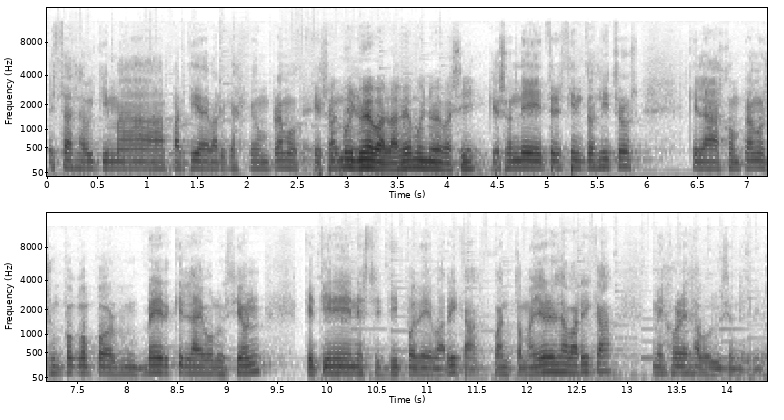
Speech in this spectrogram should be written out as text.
Esta es la última partida de barricas que compramos. Que son muy nuevas, las veo muy nuevas, sí. Que son de 300 litros, que las compramos un poco por ver que la evolución que tienen este tipo de barrica. Cuanto mayor es la barrica, mejor es la evolución del vino.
